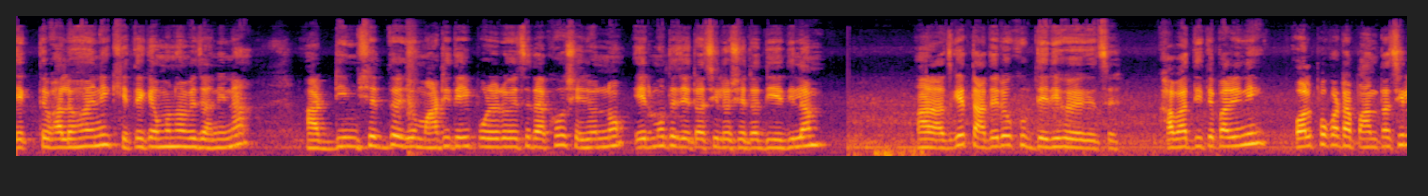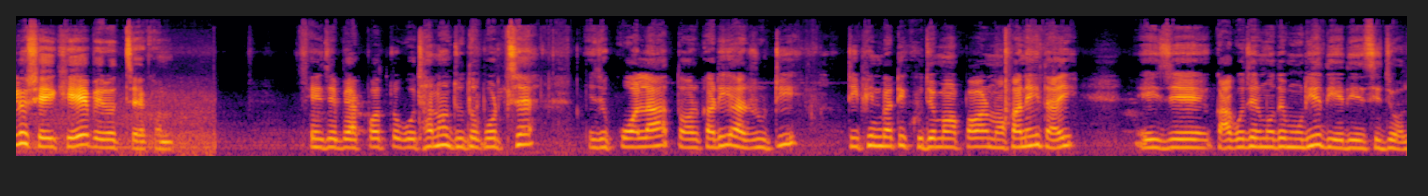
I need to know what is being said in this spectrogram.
দেখতে ভালো হয়নি, খেতে কেমন হবে জানি না। আর ডিম সেদ্ধ, এই যে মাটিতেই পড়ে রয়েছে দেখো সেই জন্য এর মধ্যে যেটা ছিল সেটা দিয়ে দিলাম। আর আজকে তাদেরও খুব দেরি হয়ে গেছে। খাবার দিতে পারিনি, অল্প কটা পান্তা ছিল, সেই খেয়ে বেরোচ্ছে এখন। এই যে ব্যাগপত্র গোছানো, জুতো পড়ছে। এই যে কলা, তরকারি আর রুটি, টিফিন বাটি খুঁজে পাওয়ার মকা নেই, তাই এই যে কাগজের মধ্যে মুড়িয়ে দিয়ে দিয়েছি জল।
